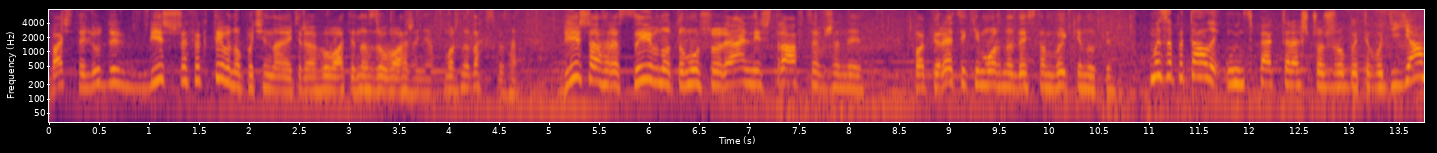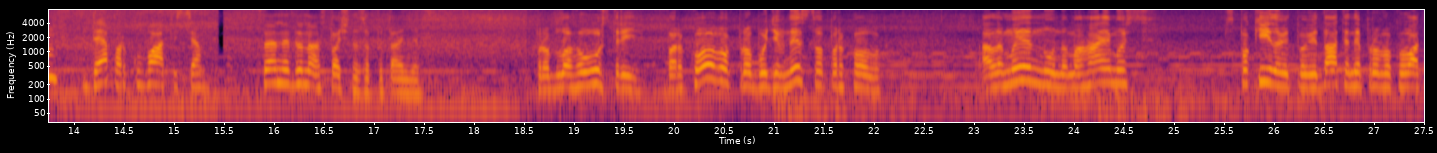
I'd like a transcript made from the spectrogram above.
Бачите, люди більш ефективно починають реагувати на зауваження, можна так сказати. Більш агресивно, тому що реальний штраф це вже не папірець, який можна десь там викинути. Ми запитали у інспектора, що ж робити водіям, де паркуватися. Це не до нас точне запитання. Про благоустрій парковок, про будівництво парковок. Але ми ну, намагаємось спокійно відповідати, не провокувати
